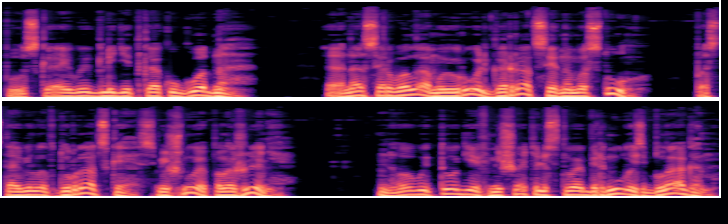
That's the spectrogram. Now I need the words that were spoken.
Пускай выглядит как угодно. Она сорвала мою роль Горация на мосту, поставила в дурацкое, смешное положение. Но в итоге вмешательство обернулось благом.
